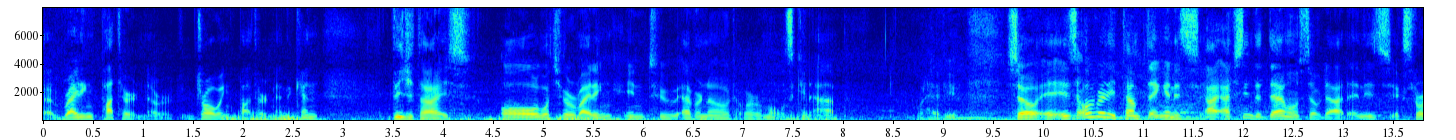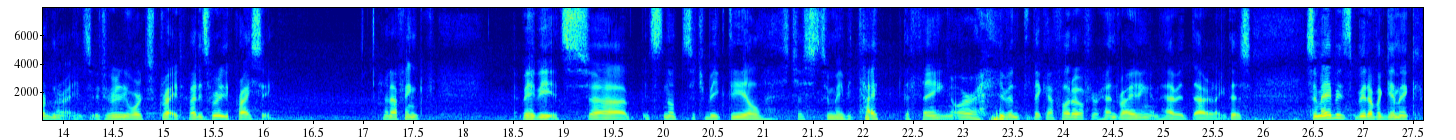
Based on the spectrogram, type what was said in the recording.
uh, writing pattern or drawing pattern, and it can digitize all what you're writing into Evernote or Moleskine app, what have you. So it's already tempting, and it's I, have seen the demos of that, and it's extraordinary. It's, it really works great, but it's really pricey, and I think maybe it's uh, it's not such a big deal just to maybe type the thing or even to take a photo of your handwriting and have it there like this. So maybe it's a bit of a gimmick.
